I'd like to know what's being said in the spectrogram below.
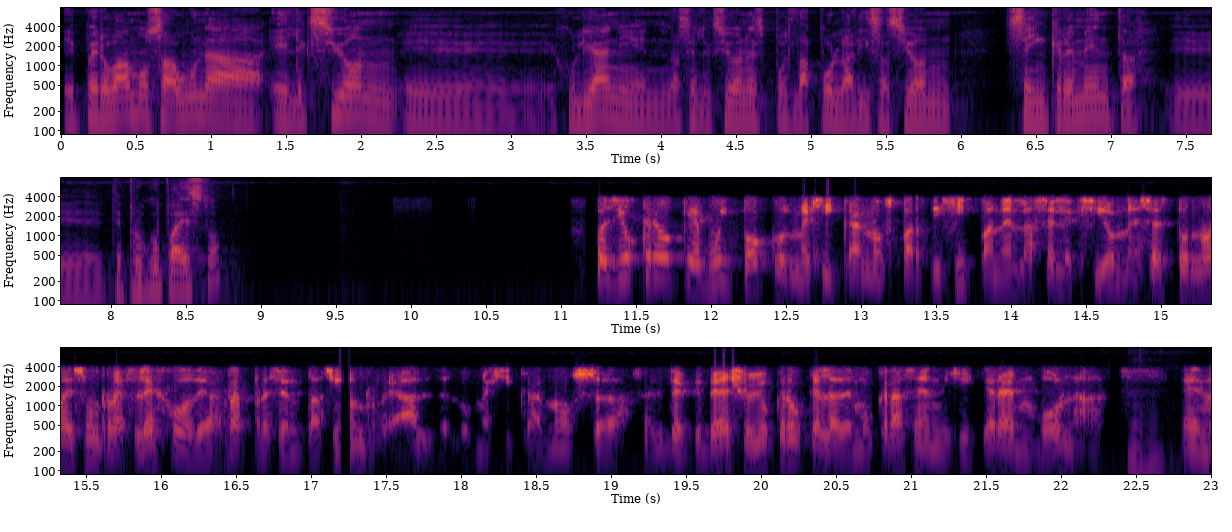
Eh, pero vamos a una elección, eh, Julián, y en las elecciones, pues la polarización se incrementa. Eh, ¿Te preocupa esto? Pues yo creo que muy pocos mexicanos participan en las elecciones. Esto no es un reflejo de representación real de los mexicanos. De, hecho, yo creo que la democracia ni siquiera embona en,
